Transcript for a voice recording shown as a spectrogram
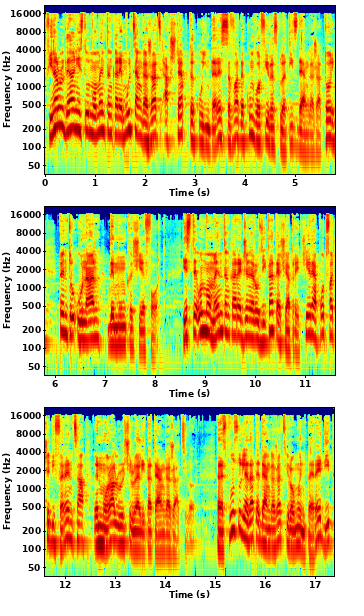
Finalul de an este un moment în care mulți angajați așteaptă cu interes să vadă cum vor fi răsplătiți de angajatori pentru un an de muncă și efort. Este un moment în care generozitatea și aprecierea pot face diferența în moralul și loialitatea angajaților. Răspunsurile date de angajații români pe Reddit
